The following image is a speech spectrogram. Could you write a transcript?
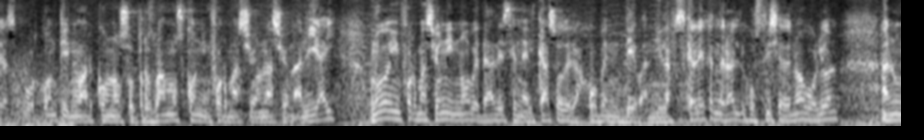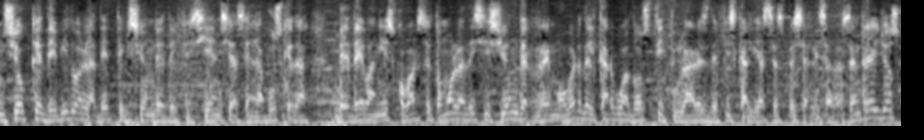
Por continuar con nosotros. Vamos con información nacional. Y hay nueva información y novedades en el caso de la joven Devani. La Fiscalía General de Justicia de Nuevo León anunció que debido a la detección de deficiencias en la búsqueda de Devani Escobar, se tomó la decisión de remover del cargo a dos titulares de fiscalías especializadas, entre ellos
